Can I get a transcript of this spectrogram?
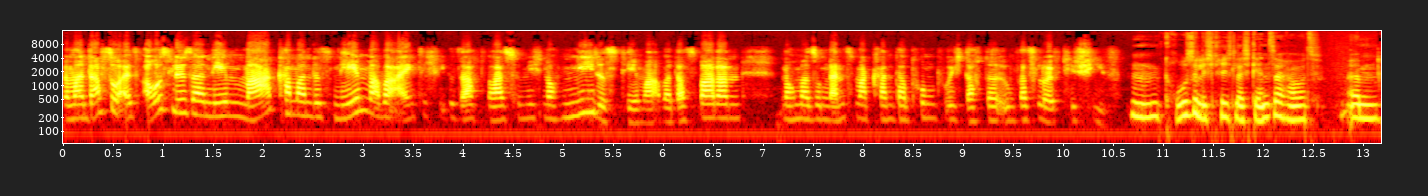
wenn man das so als Auslöser nehmen mag, kann man das nehmen, aber eigentlich, wie gesagt, war es für mich noch nie das Thema. Aber das war dann nochmal so ein ganz markanter Punkt, wo ich dachte, irgendwas läuft hier schief. Hm, gruselig, kriege ich gleich Gänsehaut. Ähm.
